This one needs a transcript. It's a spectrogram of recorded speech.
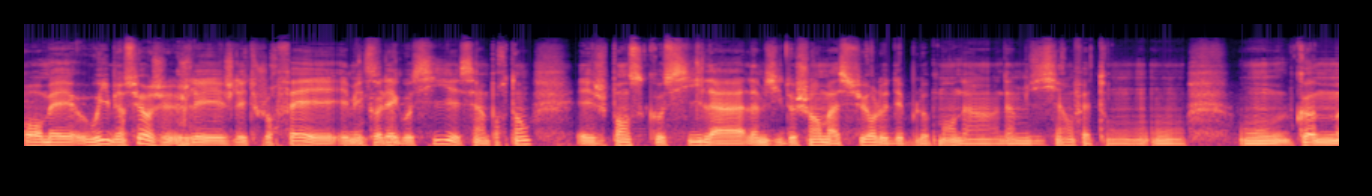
Oh, mais oui, bien sûr, je, je l'ai, je l'ai toujours fait et, mes collègues aussi, et c'est important. Et je pense qu'aussi la, la musique de chambre assure le développement d'un, d'un musicien. En fait, on, on, on, comme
